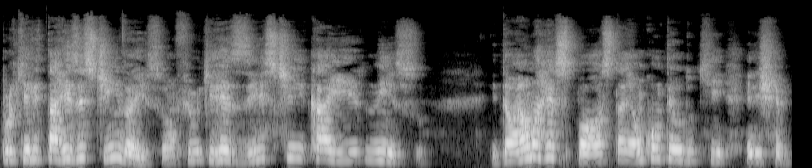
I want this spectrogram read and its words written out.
Porque ele está resistindo a isso, é um filme que resiste cair nisso. Então é uma resposta, é um conteúdo que ele che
